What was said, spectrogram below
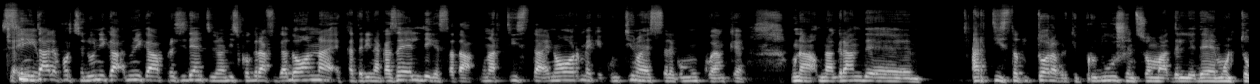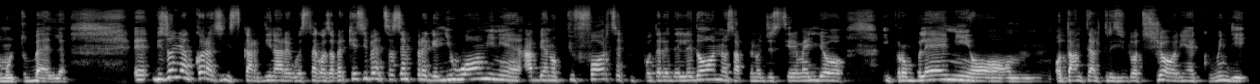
Cioè, sì. In Italia forse l'unica, l'unica, presidente di una discografica donna è Caterina Caselli, che è stata un'artista enorme, che continua a essere comunque anche una, una grande artista tuttora perché produce insomma delle idee molto molto belle. Eh, bisogna ancora sì, scardinare questa cosa perché si pensa sempre che gli uomini abbiano più forza e più potere delle donne o sappiano gestire meglio i problemi o, o tante altre situazioni. Ecco, quindi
